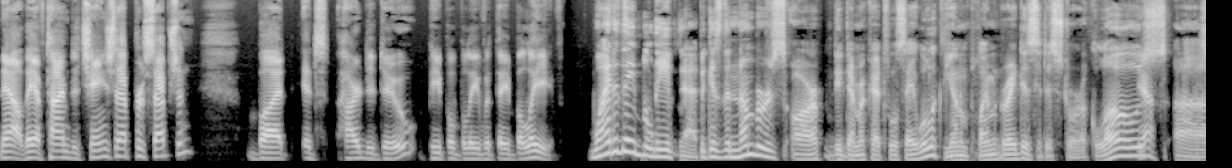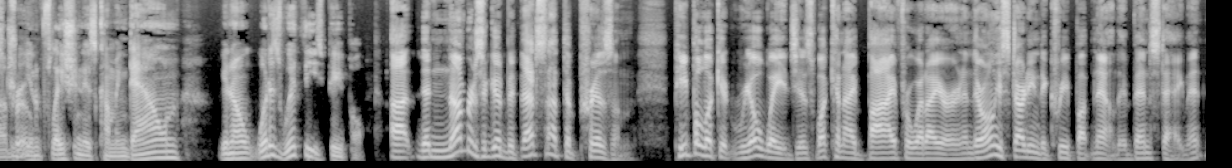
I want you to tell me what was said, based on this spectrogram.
Now, they have time to change that perception, but it's hard to do. People believe what they believe. Why do they believe that? Because the numbers are, the Democrats will say, well, look, the unemployment rate is at historic lows. Yeah, um, true. Inflation is coming down. You know, what is with these people? Uh, the numbers are good, but that's not the prism. People look at real wages. What can I buy for what I earn? And they're only starting to creep up now. They've been stagnant.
